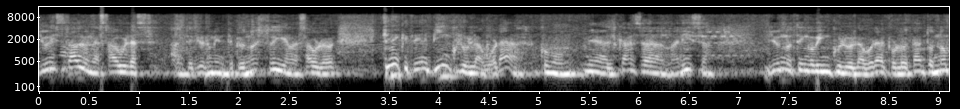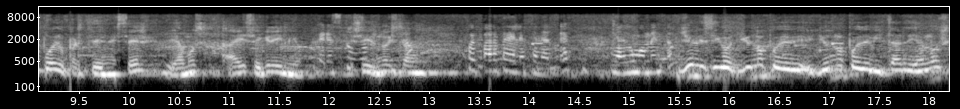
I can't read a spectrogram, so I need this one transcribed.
Yo he estado en las aulas anteriormente, pero no estoy en las aulas. Tiene que tener vínculo laboral, como me alcanza Marisa. Yo no tengo vínculo laboral, por lo tanto no puedo pertenecer, digamos, a ese gremio. Pero es decir, no ¿Fue parte de la FENATEP en algún momento? Yo les digo, yo no puedo, yo no puedo evitar, digamos,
